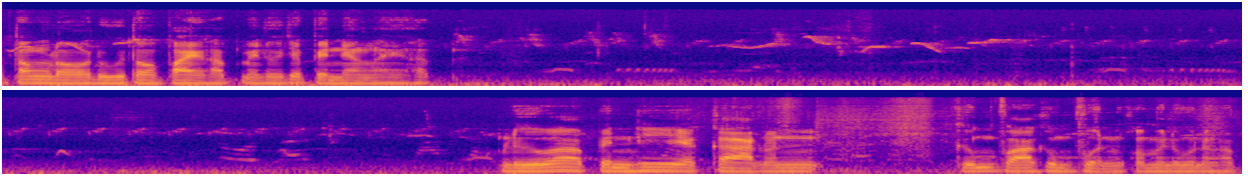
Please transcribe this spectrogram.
ก็ต้องรอดูต่อไปครับ ไม่รู้จะเป็นยังไงครับ หรือว่าเป็นที่อากาศมันคึมฟ้าคึมฝนก็ไม่รู้นะครับ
